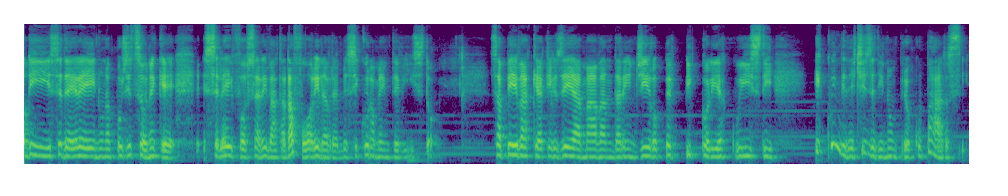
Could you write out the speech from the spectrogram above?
di sedere in una posizione che, se lei fosse arrivata da fuori, l'avrebbe sicuramente visto. Sapeva che Aclesea amava andare in giro per piccoli acquisti e quindi decise di non preoccuparsi.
